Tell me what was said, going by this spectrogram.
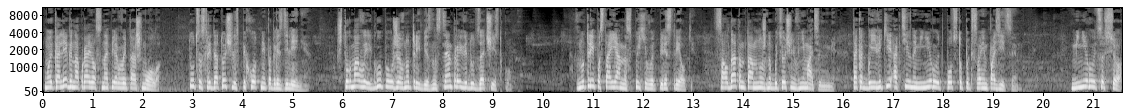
Мой коллега направился на первый этаж мола. Тут сосредоточились пехотные подразделения. Штурмовые группы уже внутри бизнес-центра ведут зачистку. Внутри постоянно вспыхивают перестрелки. Солдатам там нужно быть очень внимательными, так как боевики активно минируют подступы к своим позициям. Минируется все.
